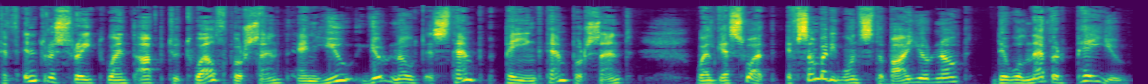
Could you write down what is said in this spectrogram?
if interest rate went up to 12% and you your note is temp, paying 10%, well, guess what? If somebody wants to buy your note, they will never pay you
